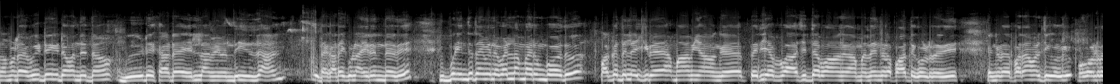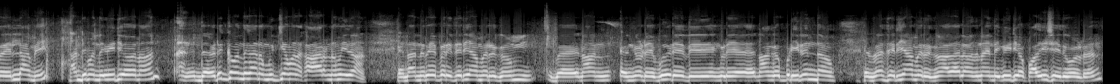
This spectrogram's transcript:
நம்மளோட வீட்டுக்கிட்ட வந்துட்டோம். வீடு கடை எல்லாமே வந்து இதுதான். இந்த கடைக்குள்ளே இருந்தது. இப்போ இந்த டைமில் வெள்ளம் வரும்போது பக்கத்தில் இருக்கிற மாமி அவங்க பெரியப்பா சித்தப்பா அவங்க நம்ம எங்களை பார்த்துக்கொள்வது எங்களை பராமரித்து கொள்வது எல்லாமே. கண்டிப்பாக இந்த வீடியோ நான் இந்த எடுக்க வந்ததுக்கான முக்கியமான காரணமே தான் ஏன்னா நிறைய பேர் தெரியாமல் இருக்கும். இப்போ நான் எங்களுடைய வீடு எது எங்களுடைய நாங்கள் எப்படி இருந்தோம் இதெல்லாம் தெரியாமல் இருக்கும். அதால் வந்து நான் இந்த வீடியோ பதிவு செய்து கொள்கிறேன்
